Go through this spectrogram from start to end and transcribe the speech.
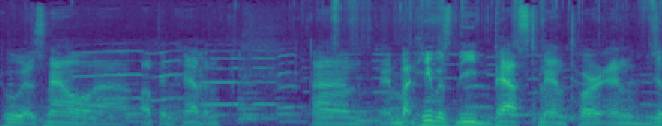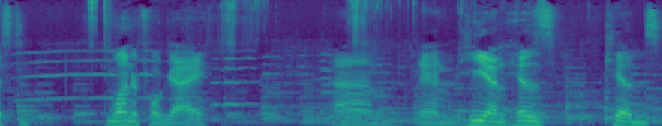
who is now uh, up in heaven. Um, but he was the best mentor and just a wonderful guy. Um, and he and his kids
